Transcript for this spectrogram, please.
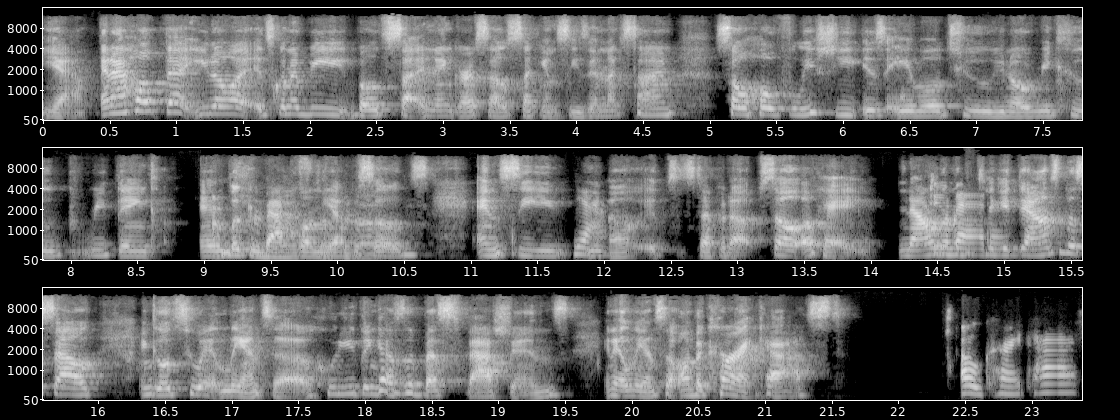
Yeah. And I hope that, you know what, it's going to be both Sutton and Garcelle's second season next time. So hopefully she is able to, you know, recoup, rethink, and I'm look sure back on the episodes and see, yeah. you know, it's step it up. So, okay, now we're going to take it down to the South and go to Atlanta. Who do you think has the best fashions in Atlanta on the current cast? Oh, current cast?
